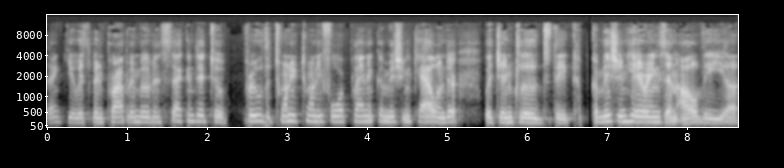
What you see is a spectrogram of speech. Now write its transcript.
Thank you. It's been properly moved and seconded to approve the 2024 Planning Commission calendar, which includes the c- commission hearings and all the uh,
